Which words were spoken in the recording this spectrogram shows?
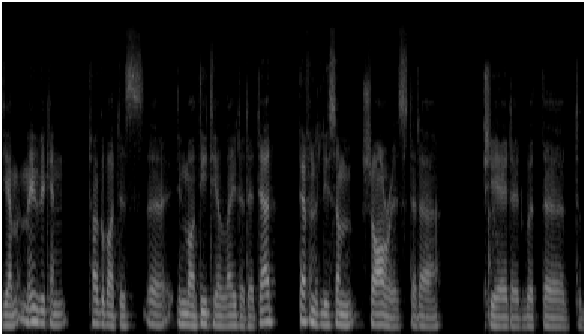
yeah, maybe we can talk about this uh, in more detail later. That there definitely some genres that are associated with the, the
